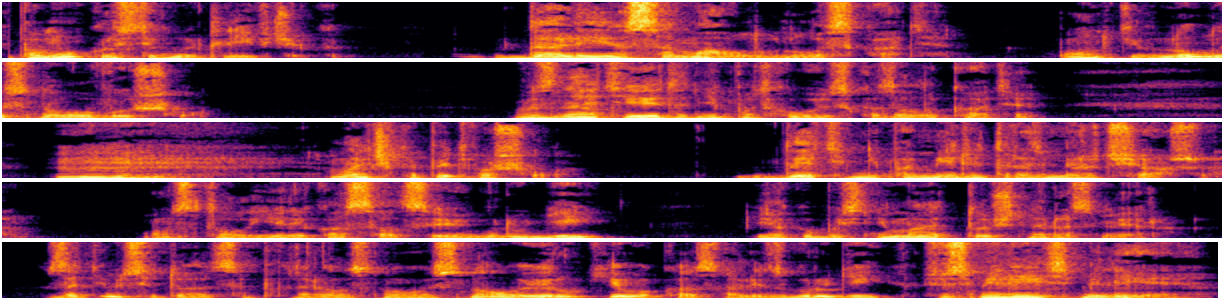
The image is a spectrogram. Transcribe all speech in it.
и помог расстегнуть лифчик. «Далее я сама», – улыбнулась Катя. Он кивнул и снова вышел. «Вы знаете, этот не подходит», – сказала Катя. «М-м-м». Мальчик опять вошел. «Дайте мне померить размер чаши». Он стал еле касаться ее груди, якобы снимая точный размер. Затем ситуация повторялась снова и снова, и руки его касались груди все смелее и смелее.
